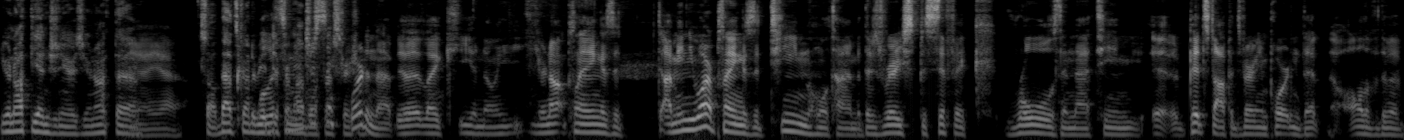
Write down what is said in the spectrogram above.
you're not the engineers you're not the yeah yeah so that's got to be well a it's an different level of frustration sport in that uh, like you know you're not playing as a I mean, you are playing as a team the whole time, but there's very specific roles in that team. Uh, Pit stop, it's very important that all of the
